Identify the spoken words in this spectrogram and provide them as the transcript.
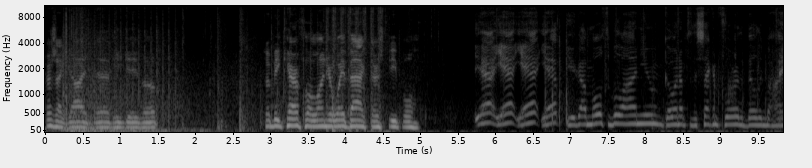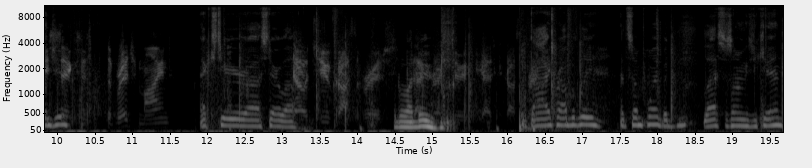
There's that guy dead. He gave up. So be careful on your way back. There's people. Yeah, yeah, yeah, yep. You got multiple on you going up to the second floor of the building behind you. Six, is the bridge mined? Exterior uh, stairwell. No, two cross the bridge. What do I that do? you guys cross the. Die probably at some point, but last as long as you can.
